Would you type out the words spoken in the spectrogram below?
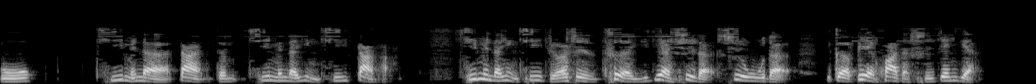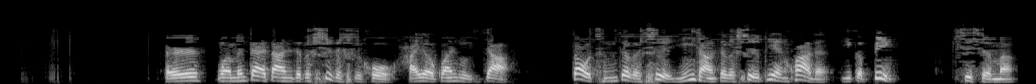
五，奇门的淡的奇门的应期淡法。奇门的应期主要是测一件事的事物的一个变化的时间点，而我们在办这个事的时候，还要关注一下造成这个事、影响这个事变化的一个病是什么。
